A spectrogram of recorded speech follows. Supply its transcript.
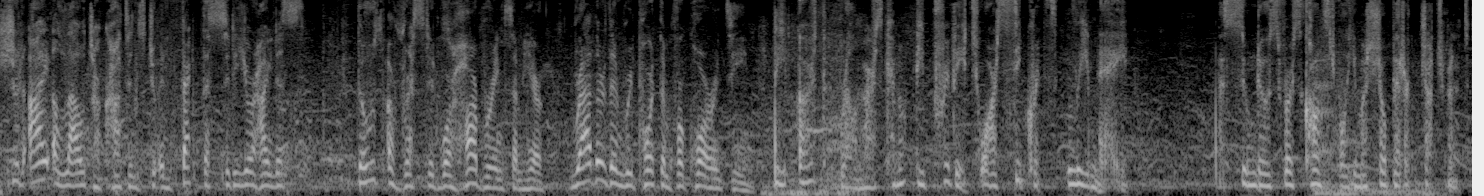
Should I allow Tarkatans to infect the city, Your Highness? Those arrested were harboring some here, rather than report them for quarantine. The Earth Realmers cannot be privy to our secrets, Li Mei. As Sun Do's first constable, you must show better judgment.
